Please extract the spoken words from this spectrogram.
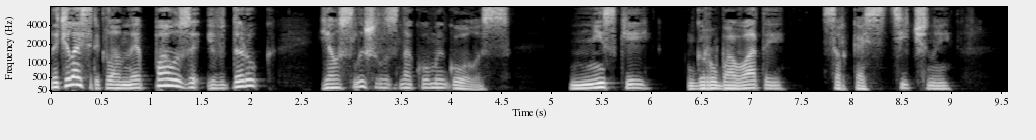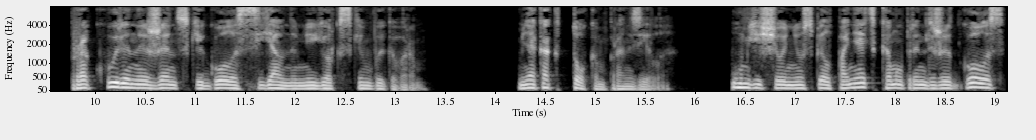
Началась рекламная пауза, и вдруг я услышала знакомый голос. Низкий, грубоватый, саркастичный, прокуренный женский голос с явным нью-йоркским выговором. Меня как током пронзило. Ум еще не успел понять, кому принадлежит голос,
